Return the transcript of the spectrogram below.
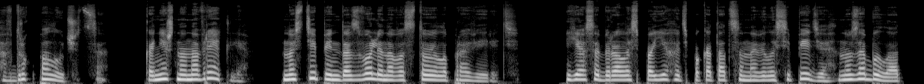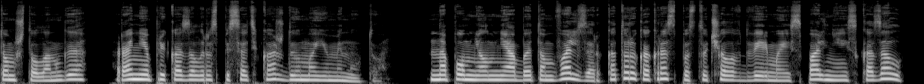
А вдруг получится? Конечно, навряд ли, но степень дозволенного стоило проверить. Я собиралась поехать покататься на велосипеде, но забыла о том, что Ланге ранее приказал расписать каждую мою минуту. Напомнил мне об этом Вальзер, который как раз постучал в дверь моей спальни и сказал,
